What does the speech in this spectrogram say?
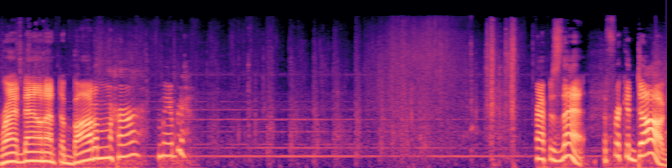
Right down at the bottom her, maybe? Crap is that? A frickin' dog.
